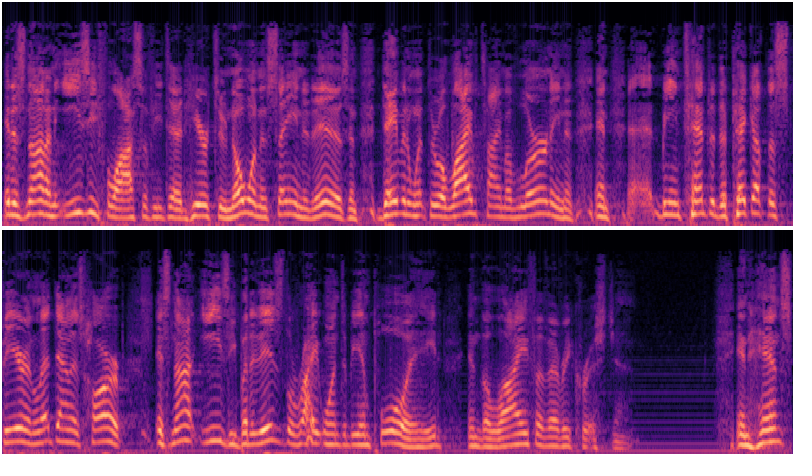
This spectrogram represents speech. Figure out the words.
It is not an easy philosophy to adhere to. No one is saying it is. And David went through a lifetime of learning and, and uh, being tempted to pick up the spear and let down his harp. It's not easy, but it is the right one to be employed in the life of every Christian. And hence,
